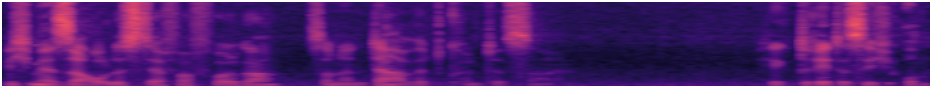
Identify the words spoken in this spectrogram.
Nicht mehr Saul ist der Verfolger, sondern David könnte es sein. Hier dreht es sich um.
